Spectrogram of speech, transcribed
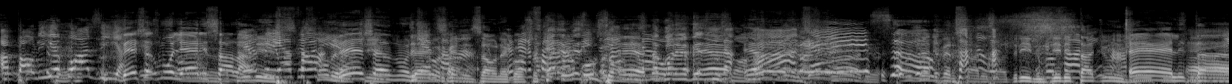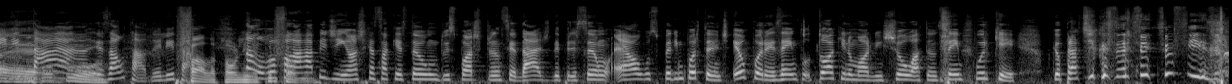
A Paulinha é boazinha. Deixa as mulheres falar. Eu queria um falar. Deixa as mulheres Deixa eu organizar o Eu negócio aqui. Eu- rapidinho. É, Não, Agora é a vez dos homens. Ah, que isso? Hoje é aniversário do Adriles e ele tá de um jeito... É, ele tá. Ele tá exaltado, ele tá. Fala, Paulinha, Não, eu vou por falar favor. rapidinho. Eu acho que essa questão do esporte para ansiedade, depressão, é algo super importante. Eu, por exemplo, tô aqui no Morning Show há tanto tempo, por quê? Porque eu pratico exercício físico.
